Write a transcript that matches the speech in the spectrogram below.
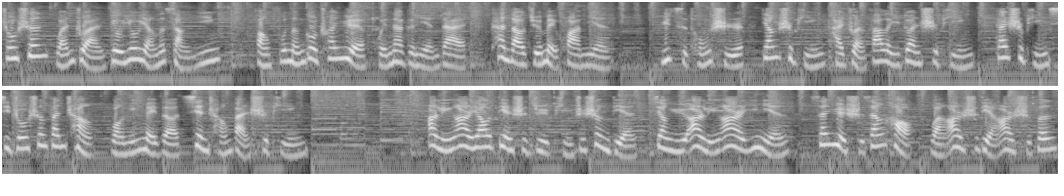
周深婉转又悠扬的嗓音，仿佛能够穿越回那个年代，看到绝美画面。与此同时，央视频还转发了一段视频，该视频系周深翻唱《枉凝眉》的现场版视频。二零二幺电视剧品质盛典将于二零二一年三月十三号晚二十点二十分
